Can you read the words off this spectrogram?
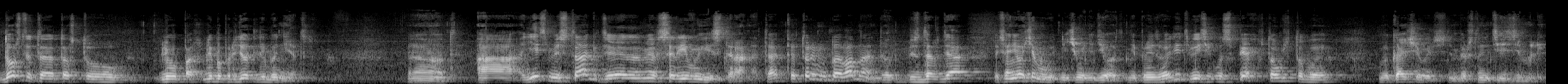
Дождь это то, что либо, либо придет, либо нет. Вот. А есть места, где, например, сырьевые страны, так, которым, да ладно, да, без дождя, то есть они вообще могут ничего не делать, не производить. Весь их успех в том, чтобы выкачивать, например, что-нибудь из земли.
